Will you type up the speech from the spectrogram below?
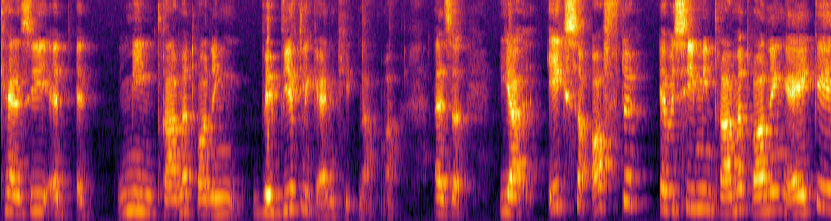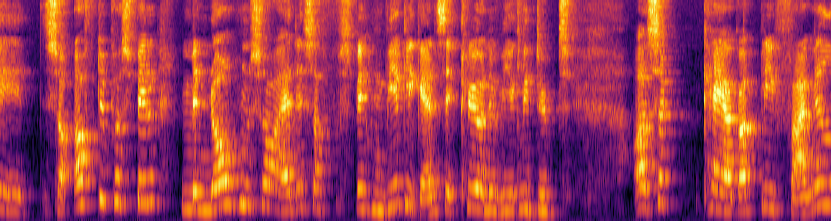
kan jeg sige, at, at min dramadronning vil virkelig gerne kidnappe mig. Altså, jeg ikke så ofte, jeg vil sige, at min dramadronning er ikke øh, så ofte på spil, men når hun så er det, så vil hun virkelig gerne sætte kløerne virkelig dybt. Og så kan jeg godt blive fanget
